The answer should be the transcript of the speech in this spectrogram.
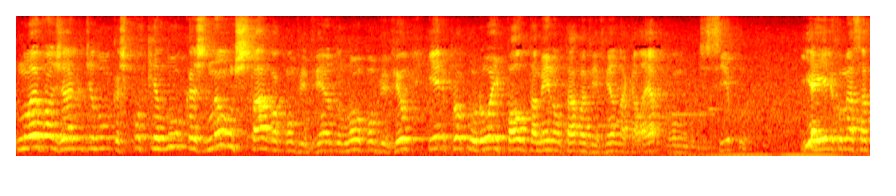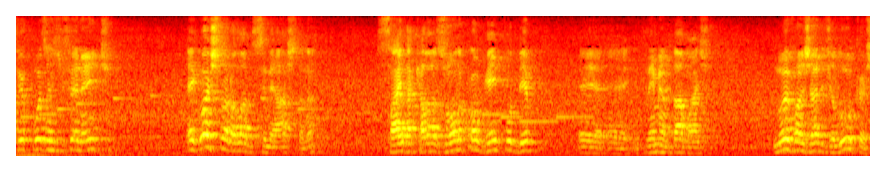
no Evangelho de Lucas, porque Lucas não estava convivendo, não conviveu, e ele procurou, e Paulo também não estava vivendo naquela época como discípulo. E aí ele começa a ver coisas diferentes. É igual a história lá do cineasta, né? sai daquela zona para alguém poder é, é, implementar mais. No Evangelho de Lucas,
